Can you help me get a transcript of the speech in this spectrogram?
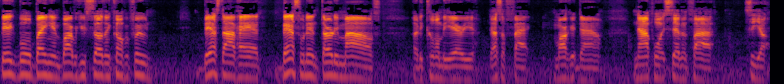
Big Bull Banging Barbecue Southern Comfort Food. Best I've had. Best within 30 miles of the Columbia area. That's a fact. Mark it down. 9.75. See y'all.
